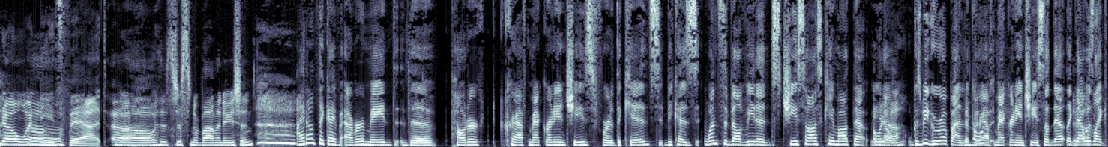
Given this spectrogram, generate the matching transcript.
No one needs that. Uh, no, it's just an abomination. I don't think I've ever made the powder Kraft macaroni and cheese for the kids because once the Velveeta cheese sauce came out that, you Oh, know, yeah. because we grew up on the Kraft macaroni and cheese. So that, like, Yeah. that was like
